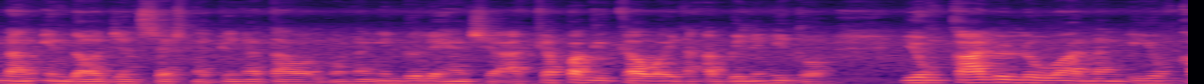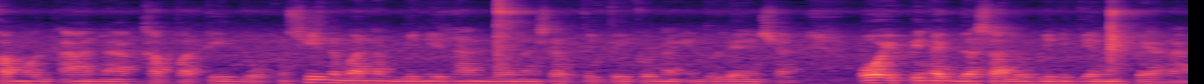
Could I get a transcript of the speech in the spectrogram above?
ng indulgences na tinatawag mo ng indulhensya at kapag ikaw ay nakabili nito, yung kaluluwa ng iyong kamag-anak, kapatid o kung sino man ang binilhan mo ng sertipiko ng indulhensya o ipinagdasal o binigyan ng pera,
